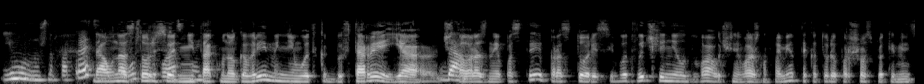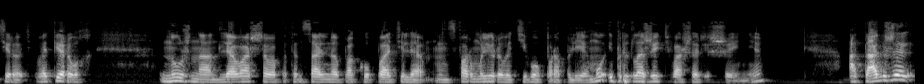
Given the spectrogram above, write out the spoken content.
ему нужно потратить. Да, у нас того, тоже сегодня не так много времени. Вот как бы вторые, я да. читал разные посты про сторис, и вот вычленил два очень важных момента, которые прошу прокомментировать. Во-первых, нужно для вашего потенциального покупателя сформулировать его проблему и предложить ваше решение, а также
